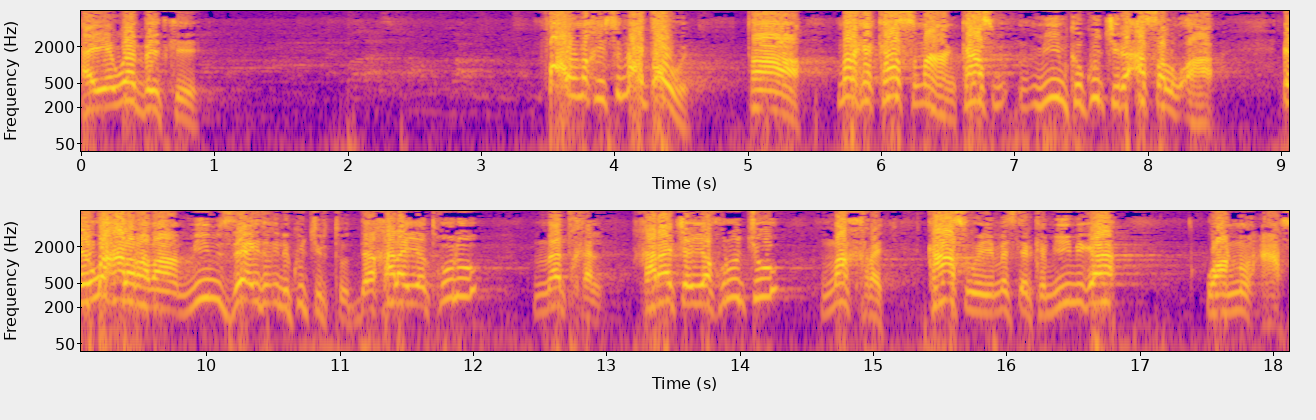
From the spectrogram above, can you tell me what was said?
haye waa baydkee facl makiisu maxdaawe marka kaas maahan kaas miimka ku jira asal u ahaa ee waxaa la rabaa miim zaaido inay ku jirto dakhala yadkhulu madkhl kharaja yakhruju makhraj kaas weeye masderka miimiga waa nuucaas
